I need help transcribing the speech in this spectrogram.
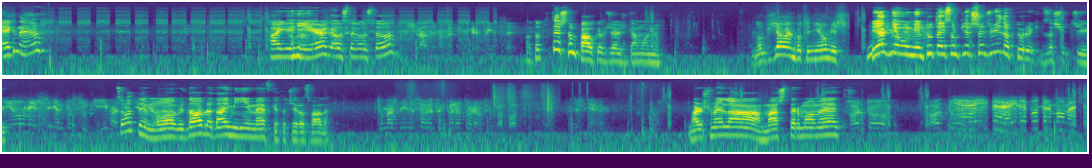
Biegnę. Are you here, Ghosto Ghosto? Ślady, mamy fingerprintsy. No to ty też tą pałkę wziąłeś, Gamoniu. No wziąłem, bo ty nie umiesz. No jak nie umiem? Tutaj są pierwsze drzwi, do których zaświecił. Nie umiesz się nią posługiwać. Co ty mówisz? Dobra, daj mi IMF-kę, to cię rozwalę. Tu masz minusowe temperaturę chyba, bo... Chociaż nie wiem. Marshmallow, masz termometr? Chodź tu. Nie, idę, idę po termometr.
